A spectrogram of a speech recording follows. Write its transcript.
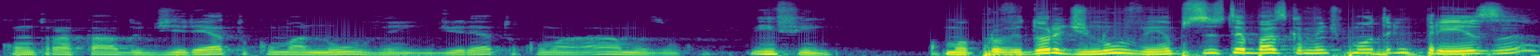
contratado direto com uma nuvem, direto com uma Amazon, enfim, com uma provedora de nuvem, eu preciso ter basicamente uma outra empresa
